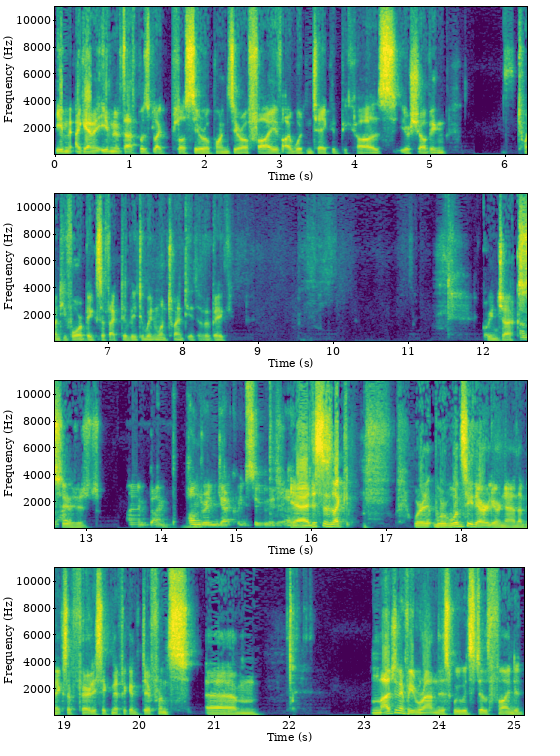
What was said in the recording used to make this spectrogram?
even again, even if that was like plus zero point zero five, I wouldn't take it because you're shoving twenty four bigs effectively to win one twentieth of a big. Queen Jack suited. I'm, I'm pondering Jack Queen suited. Um, yeah, this is like we're we're one seed earlier now. That makes a fairly significant difference. Um, imagine if we ran this, we would still find it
